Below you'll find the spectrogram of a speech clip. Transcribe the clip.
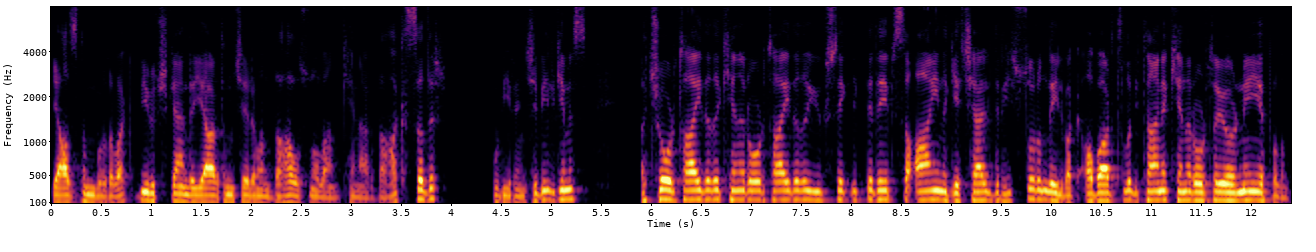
Yazdım burada bak. Bir üçgende yardımcı eleman daha uzun olan kenar daha kısadır. Bu birinci bilgimiz. Açı ortayda da kenar ortayda da yükseklikte de hepsi aynı geçerlidir. Hiç sorun değil. Bak abartılı bir tane kenar ortay örneği yapalım.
